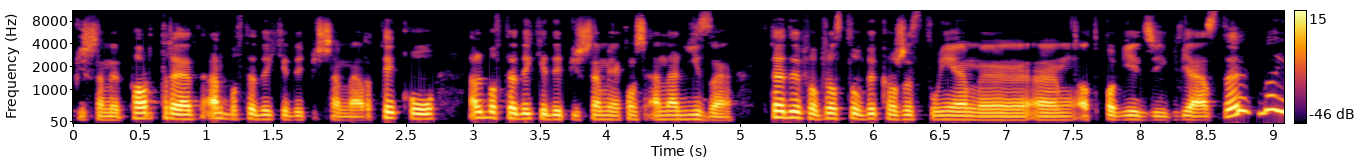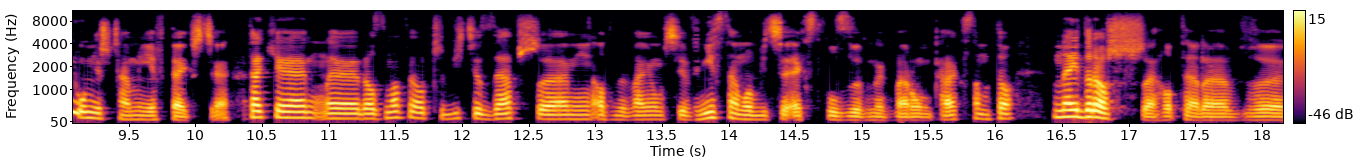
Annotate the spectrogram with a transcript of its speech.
piszemy portret, albo wtedy, kiedy piszemy artykuł, albo wtedy, kiedy piszemy jakąś analizę. Wtedy po prostu wykorzystujemy odpowiedzi gwiazdy, no i umieszczamy je w tekście. Takie e, rozmowy oczywiście zawsze odbywają się w niesamowicie ekskluzywnych warunkach. Są to najdroższe hotele w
